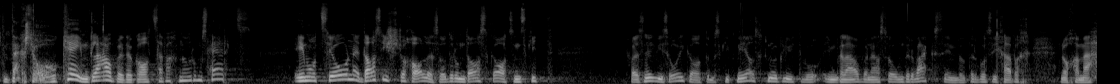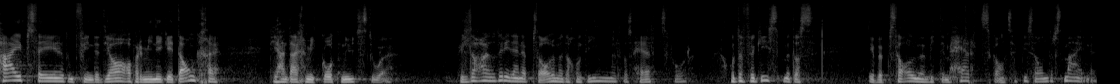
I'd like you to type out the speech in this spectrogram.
dann denkst du, ja, okay, im Glauben, da geht es einfach nur ums Herz. Emotionen, das ist doch alles, oder? Um das geht es. Und es gibt, ich weiß nicht, wie es euch geht, aber es gibt mehr als genug Leute, die im Glauben auch so unterwegs sind, oder? Die sich einfach nach einem Hype sehen und finden, ja, aber meine Gedanken, die haben eigentlich mit Gott nichts zu tun. Weil da, oder, in diesen Psalmen, da kommt immer das Herz vor. Und da vergisst man, dass eben Psalmen mit dem Herz ganz etwas anderes meinen.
